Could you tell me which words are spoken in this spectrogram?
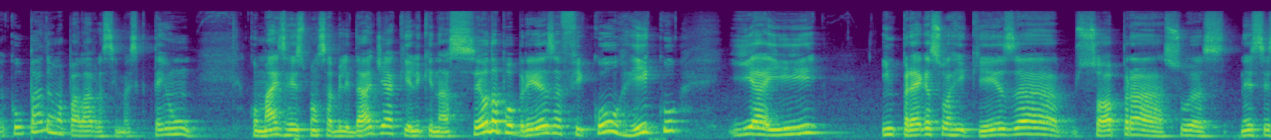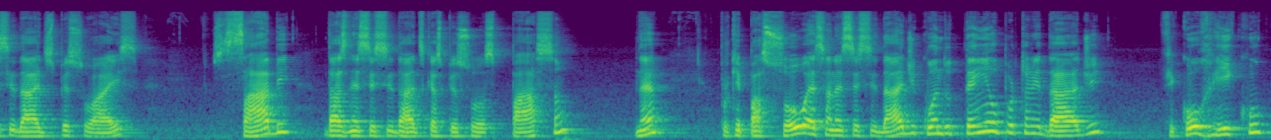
é, culpado é uma palavra assim, mas tem um com mais responsabilidade é aquele que nasceu da pobreza, ficou rico e aí emprega sua riqueza só para suas necessidades pessoais, sabe das necessidades que as pessoas passam, né? Porque passou essa necessidade, quando tem a oportunidade, ficou rico,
